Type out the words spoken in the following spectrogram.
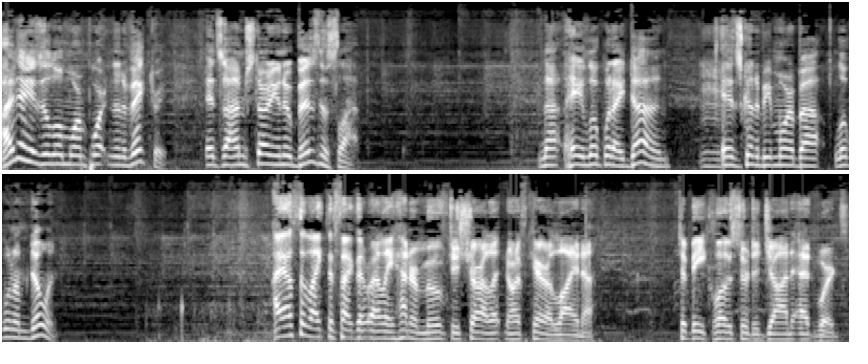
I think it's a little more important than a victory. It's I'm starting a new business lap. Not hey, look what I done. Mm-hmm. It's going to be more about look what I'm doing. I also like the fact that Rielle Hunter moved to Charlotte, North Carolina, to be closer to John Edwards.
